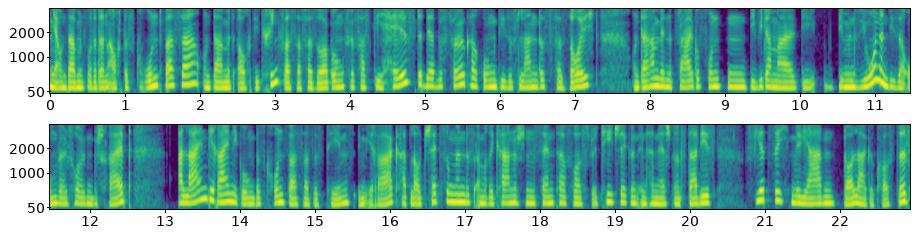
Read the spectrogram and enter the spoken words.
Ja, und damit wurde dann auch das Grundwasser und damit auch die Trinkwasserversorgung für fast die Hälfte der Bevölkerung dieses Landes verseucht. Und da haben wir eine Zahl gefunden, die wieder mal die Dimensionen dieser Umweltfolgen beschreibt. Allein die Reinigung des Grundwassersystems im Irak hat laut Schätzungen des amerikanischen Center for Strategic and International Studies 40 Milliarden Dollar gekostet.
